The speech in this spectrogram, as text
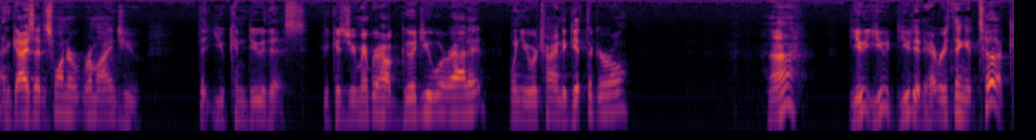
And guys, I just want to remind you that you can do this because you remember how good you were at it when you were trying to get the girl? Huh? You, you, you did everything it took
